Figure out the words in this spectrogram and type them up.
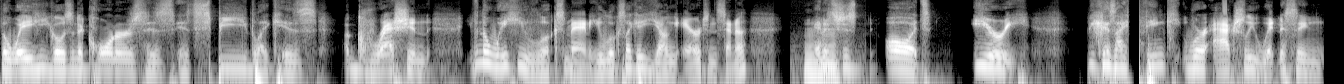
the way he goes into corners, his his speed, like his aggression, even the way he looks. Man, he looks like a young Ayrton Senna and it's Mhm. just oh it's eerie because i think we're actually witnessing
